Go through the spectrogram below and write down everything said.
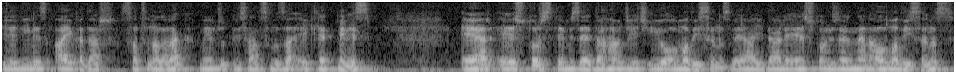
dilediğiniz ay kadar satın alarak mevcut lisansınıza ekletmeniz. Eğer e-store sitemize daha önce hiç üye olmadıysanız veya ideale e-store üzerinden almadıysanız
